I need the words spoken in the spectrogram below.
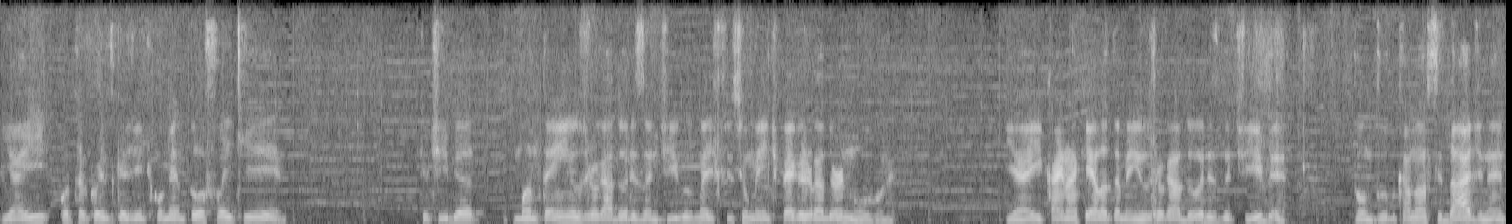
E aí, outra coisa que a gente comentou foi que, que o Tibia mantém os jogadores antigos, mas dificilmente pega jogador novo, né? E aí cai naquela também, os jogadores do Tibia estão tudo com a nossa idade, né?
